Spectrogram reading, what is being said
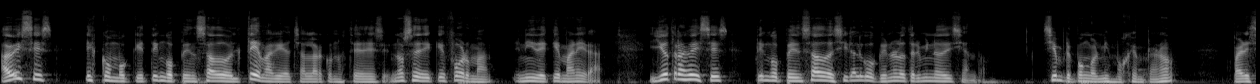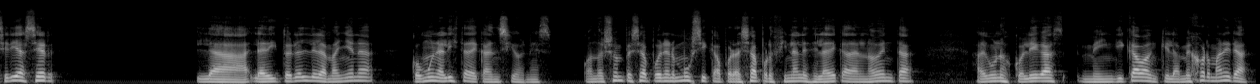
a veces es como que tengo pensado el tema que voy a charlar con ustedes, no sé de qué forma ni de qué manera. Y otras veces tengo pensado decir algo que no lo termino diciendo. Siempre pongo el mismo ejemplo, ¿no? Parecería ser la, la editorial de la mañana como una lista de canciones. Cuando yo empecé a poner música por allá por finales de la década del 90, algunos colegas me indicaban que la mejor manera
